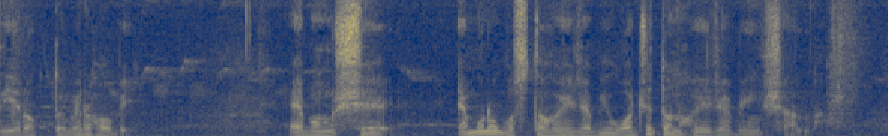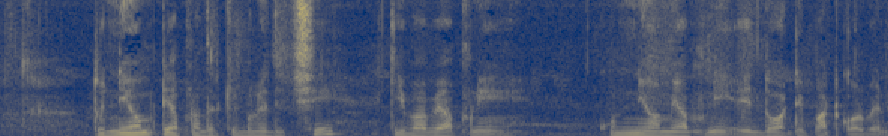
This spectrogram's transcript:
দিয়ে রক্ত বের হবে। এবং সে এমন অবস্থা হয়ে যাবে, অচেতন হয়ে যাবে ইনশাল্লাহ তো নিয়মটি আপনাদেরকে বলে দিচ্ছি, কীভাবে আপনি, কোন নিয়মে আপনি এই দোয়াটি পাঠ করবেন।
